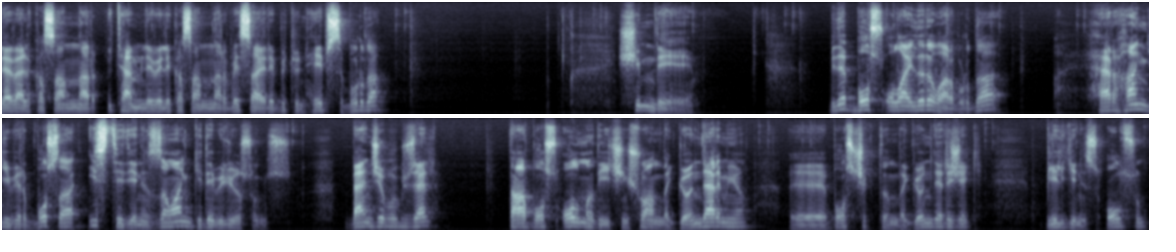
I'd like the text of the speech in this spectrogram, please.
level kasanlar, item leveli kasanlar vesaire bütün hepsi burada. Şimdi bir de boss olayları var burada. Herhangi bir boss'a istediğiniz zaman gidebiliyorsunuz. Bence bu güzel. Daha boss olmadığı için şu anda göndermiyor. Ee, boss çıktığında gönderecek. Bilginiz olsun.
